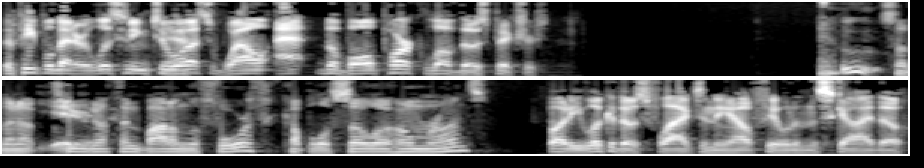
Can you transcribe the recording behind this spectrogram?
The people that are listening to Yeah. us while at the ballpark love those pictures. Southern up two nothing, bottom of the fourth. Couple of solo home runs. Buddy, look at those flags in the outfield in the sky, though.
